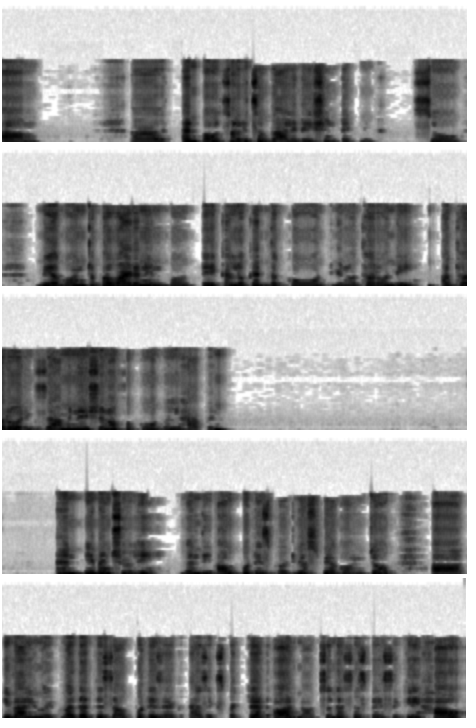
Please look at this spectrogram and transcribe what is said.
um, uh, and also it's a validation technique. So we are going to provide an input, take a look at the code you know thoroughly. A thorough examination of a code will happen and eventually when the output is produced, we are going to uh, evaluate whether this output is as expected or not. So this is basically how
